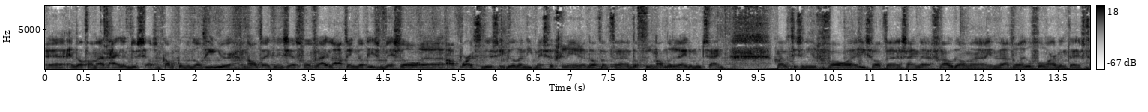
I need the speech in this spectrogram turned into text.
Uh, en dat dan uiteindelijk dus zelfs een kampcommandant hier een handtekening zet voor een vrijlating, dat is best wel uh, apart. Dus ik wil daar niet mee suggereren dat, het, uh, dat er een andere reden moet zijn. Maar dat is in ieder geval iets wat zijn vrouw dan inderdaad wel heel volhardend heeft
